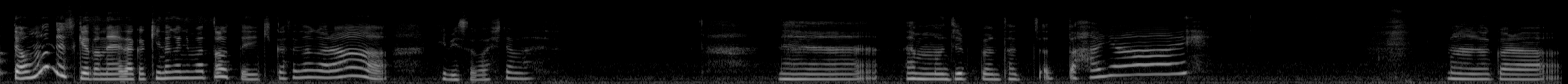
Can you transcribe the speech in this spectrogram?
うって思うんですけどね。だから気長に待とうって言い聞かせながら日々過ごしてます。ねえ。でも10分経っちゃった。早い。まあだから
